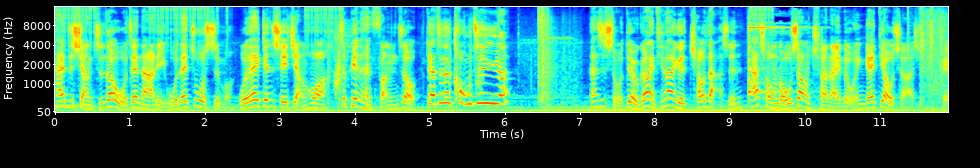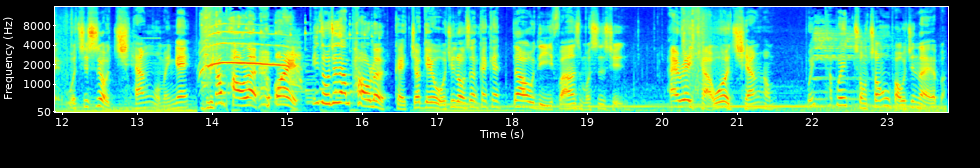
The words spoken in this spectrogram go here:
他一直想知道我在哪里，我在做什么，我在跟谁讲话，这变得很烦躁。对啊，这是控制欲啊。那是什么？对我刚刚也听到一个敲打声，他从楼上传来的，我应该调查一下。OK，我其实有枪，我们应该不要跑了。喂，你怎么就这样跑了？OK，交给我，我去楼上看看到底发生什么事情。艾瑞卡，我有枪，好吗吗？喂，他不会从窗户跑进来了吧？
